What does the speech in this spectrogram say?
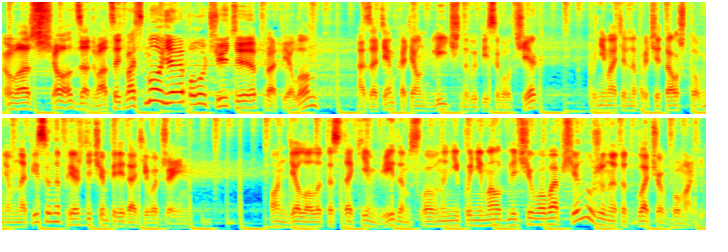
«Ваш счет за 28-е получите!» — пропел он, а затем, хотя он лично выписывал чек, внимательно прочитал, что в нем написано, прежде чем передать его Джейн. Он делал это с таким видом, словно не понимал, для чего вообще нужен этот клочок бумаги.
